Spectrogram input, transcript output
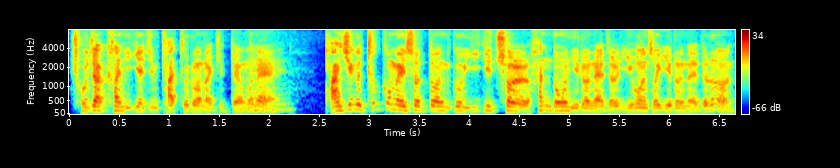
조작한 이게 지금 다 드러났기 때문에 네. 당시 그 특검에 있었던 그 이규철, 한동훈 이런 애들, 이원석 이런 애들은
